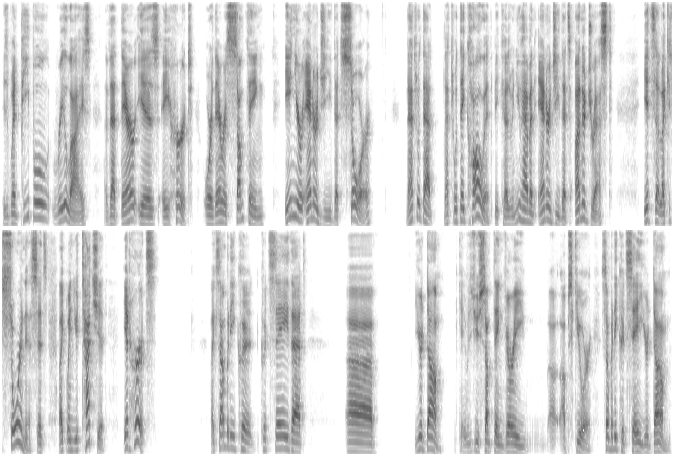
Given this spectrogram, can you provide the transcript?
Is when people realize that there is a hurt or there is something in your energy that's sore. That's what that that's what they call it because when you have an energy that's unaddressed, it's a, like a soreness. It's like when you touch it, it hurts. Like somebody could could say that uh, you're dumb. Okay, let's use something very uh, obscure. Somebody could say you're dumb.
